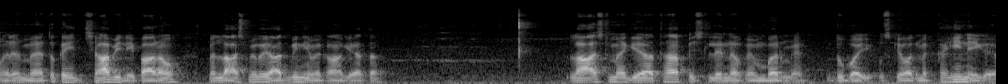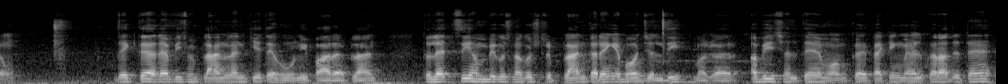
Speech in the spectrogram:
मगर मैं तो कहीं जा भी नहीं पा रहा हूँ। मैं लास्ट मेरे को याद भी नहीं है मैं कहाँ गया था। लास्ट मैं गया था पिछले नवंबर में, दुबई। उसके बाद मैं कहीं नहीं गया हूँ। देखते अरे बीच में प्लान व्लान किए थे, हो नहीं पा रहा है प्लान तो लेट्स सी हम भी कुछ ना कुछ ट्रिप प्लान करेंगे बहुत जल्दी, मगर अभी चलते हैं मॉम के पैकिंग में हेल्प करा देते हैं।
